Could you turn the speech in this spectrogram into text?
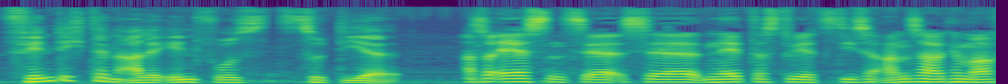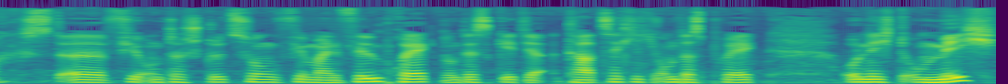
finde ich denn alle Infos zu dir? Also erstens, sehr, sehr nett, dass du jetzt diese Ansage machst äh, für Unterstützung für mein Filmprojekt und es geht ja tatsächlich um das Projekt und nicht um mich,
